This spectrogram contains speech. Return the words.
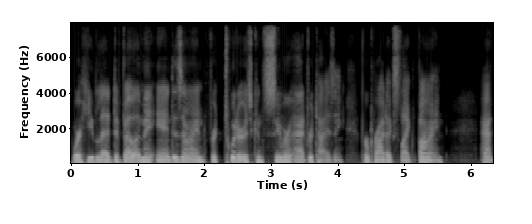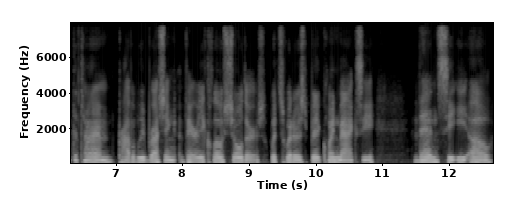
where he led development and design for Twitter's consumer advertising for products like Vine. At the time, probably brushing very close shoulders with Twitter's Bitcoin maxi, then CEO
